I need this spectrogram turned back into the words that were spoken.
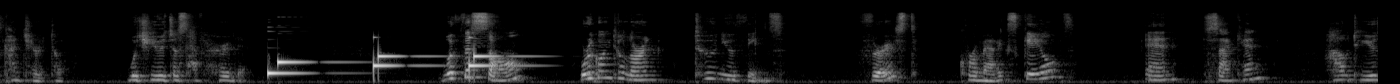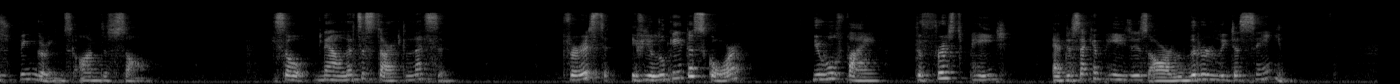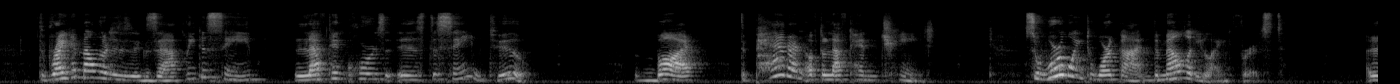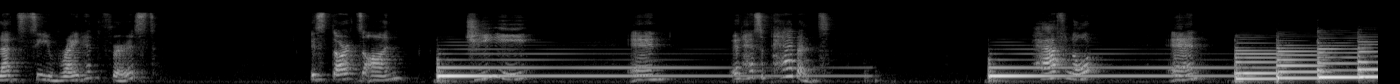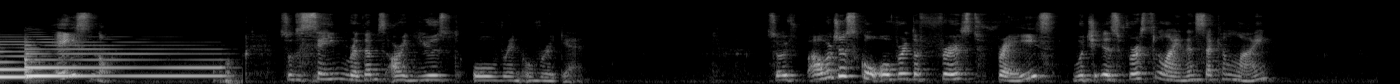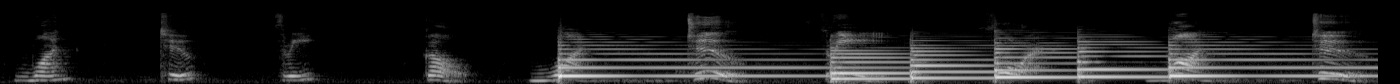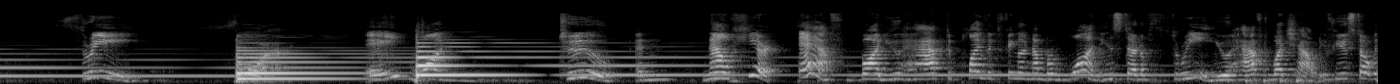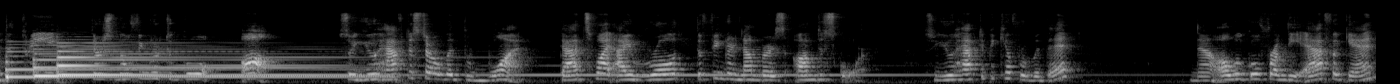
concerto, which you just have heard it. With this song, we're going to learn two new things. First, chromatic scales, and second, how to use fingerings on the song. So now let's start the lesson. First, if you're looking at the score, you will find the first page and the second pages are literally the same. The right hand melody is exactly the same. Left hand chords is the same too. But the pattern of the left hand changed. So we're going to work on the melody line first. Let's see right hand first. It starts on G and it has patterns. Half note and So the same rhythms are used over and over again. So if I will just go over the first phrase, which is first line and second line. One, two, three, go. One, two, three, but you have to play with finger number one instead of three. You have to watch out. If you start with the three, there's no finger to go up. So you have to start with one. That's why I wrote the finger numbers on the score. So you have to be careful with it. Now I will go from the F again.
